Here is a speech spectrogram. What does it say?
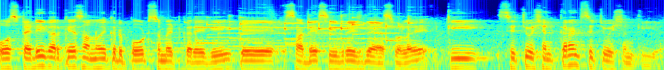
ਉਹ ਸਟੱਡੀ ਕਰਕੇ ਸਾਨੂੰ ਇੱਕ ਰਿਪੋਰਟ ਸਬਮਿਟ ਕਰੇਗੀ ਕਿ ਸਾਡੇ ਸੀਵਰੇਜ ਦੇ ਇਸ ਵੇਲੇ ਕੀ ਸਿਚੁਏਸ਼ਨ ਕਰੰਟ ਸਿਚੁਏਸ਼ਨ ਕੀ ਹੈ।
